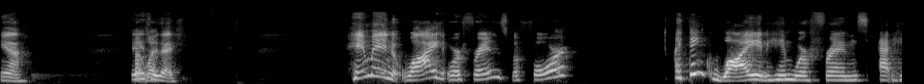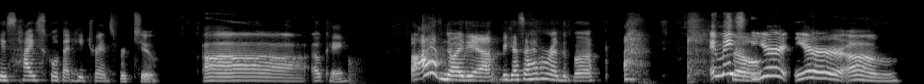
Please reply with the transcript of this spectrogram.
Yeah. But It is what- that. Him and Y were friends before. I think Y and him were friends at his high school that he transferred to. Ah, okay. I have no idea because I haven't read the book. It makes So- your your um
